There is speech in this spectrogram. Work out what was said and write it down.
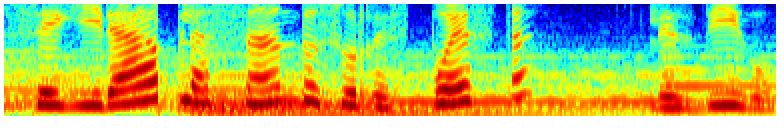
¿Seguirá aplazando su respuesta? Les digo,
